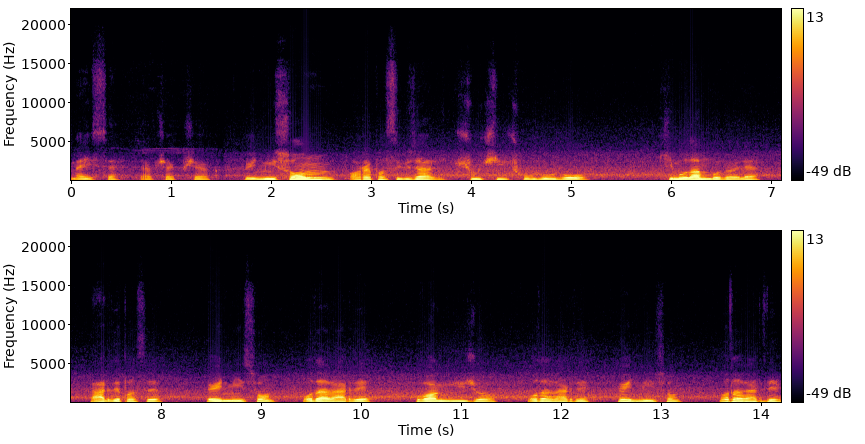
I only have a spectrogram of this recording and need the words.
Neyse yapacak bir şey yok. Benim son ara pası güzel. Şu Chi Chong Ho. Kim ulan bu böyle? Verdi pası. Heung-min Son. O da verdi. Hwang Yujo. O da verdi. Heung-min Son. O da verdi.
